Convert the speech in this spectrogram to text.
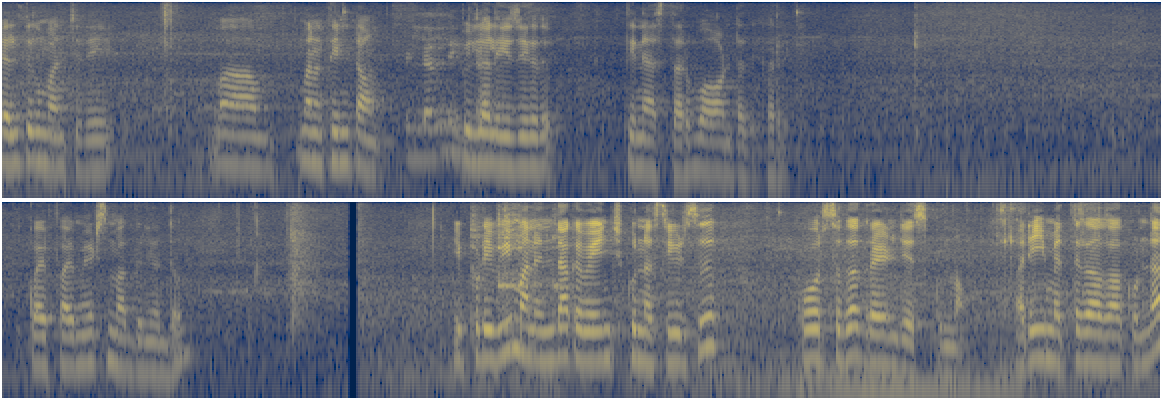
హెల్త్కి మంచిది. మనం తింటాం. పిల్లలు ఈజీగా తినేస్తారు బాగుంటుంది కర్రీ. ఒక ఫైవ్ మినిట్స్ మగ్గనిద్దాం ఇప్పుడు ఇవి మనం ఇందాక వేయించుకున్న సీడ్స్ కోర్సుగా గ్రైండ్ చేసుకుందాం మరీ మెత్తగా కాకుండా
